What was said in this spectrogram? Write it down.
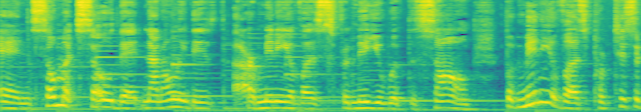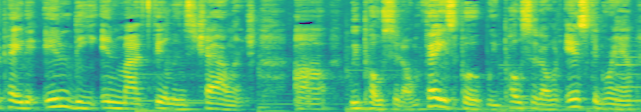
And so much so that not only are many of us familiar with the song, but many of us participated in the In My Feelings Challenge. Uh, we posted on Facebook, we posted on Instagram,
